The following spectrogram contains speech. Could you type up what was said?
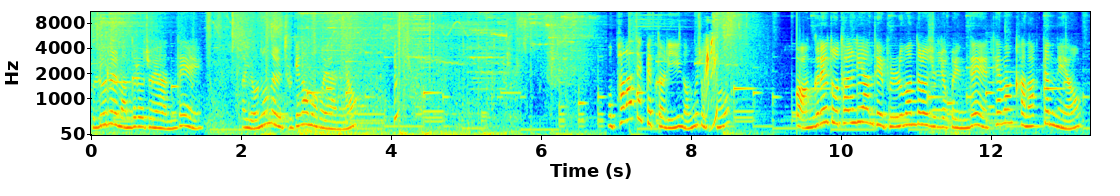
blue를 만들어줘야 하는데 아, 여눈을 두 개나 먹어야 하네요 어, 파란색 배터리 너무 좋죠? 어, 안 그래도 탈리한테 blue 만들어주려고 했는데 템 한 칸 아꼈네요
